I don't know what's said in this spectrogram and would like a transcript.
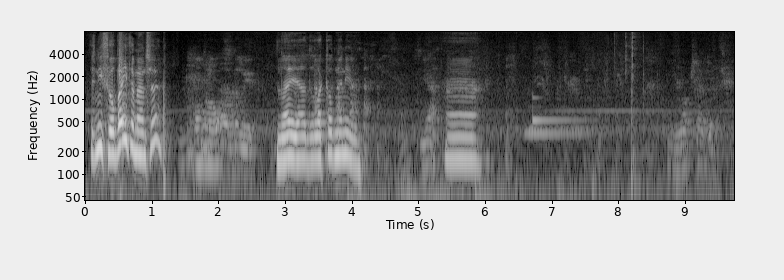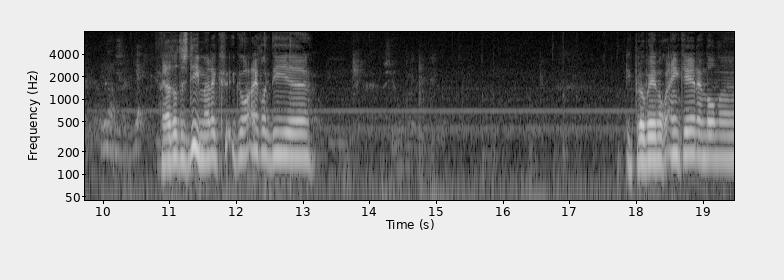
Het is niet veel beter, mensen. Control alt delete. Nee, ja, dat laat ik dat maar niet doen. Uh, ja, dat is die, maar ik, ik wil eigenlijk die. Uh, ik probeer nog één keer en dan. Uh,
